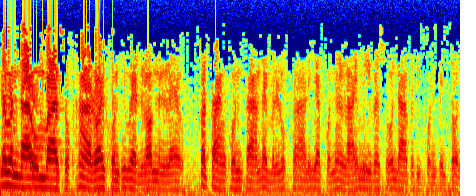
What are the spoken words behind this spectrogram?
และบรรดาอุบาสกห้าร้อยคนที่แวดล้อมนั้นแล้ว ก็ต่างคนต่างได้บรรลุพระอริยผลนั้นหลายมีพระโสดาปฏิผลเป็นต้น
